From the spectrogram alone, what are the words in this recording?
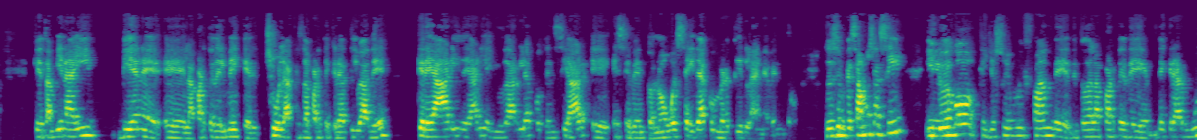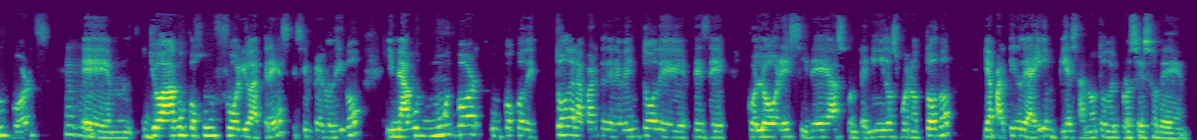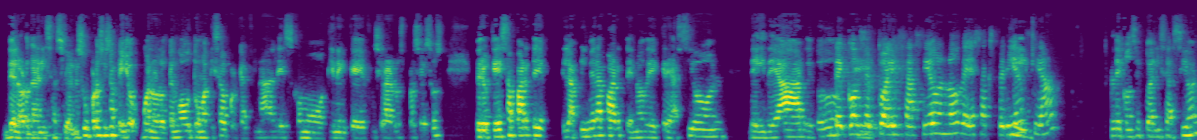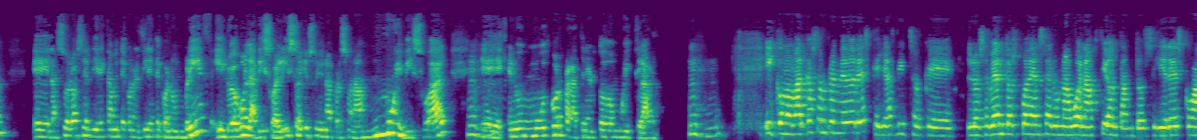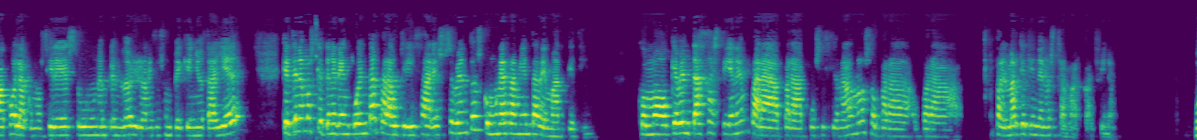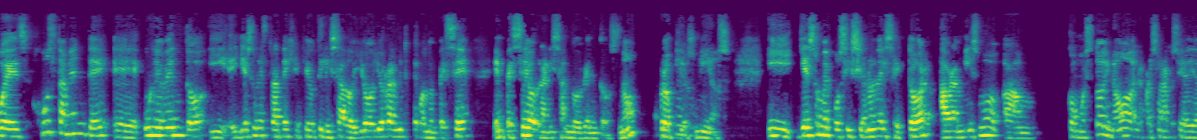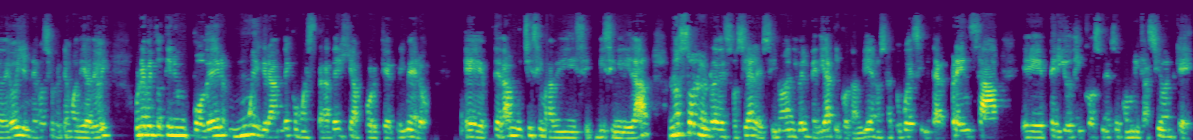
Que también ahí viene eh, la parte del maker chula, que es la parte creativa de crear, idear y ayudarle a potenciar eh, ese evento, ¿no? O esa idea, convertirla en evento. Entonces empezamos así y luego, que yo soy muy fan de, toda la parte de, crear mood boards, em, yo hago, cojo un folio A3, que siempre lo digo, y me hago un mood board un poco de toda la parte del evento, de, desde colores, ideas, contenidos, bueno, todo, y a partir de ahí empieza ¿no? todo el proceso de, de, la organización. Es un proceso que yo, bueno, lo tengo automatizado porque al final es como tienen que funcionar los procesos, pero que esa parte, la primera parte ¿no? de creación, de idear, de todo. De eh, conceptualización, ¿no? De esa experiencia. de conceptualización, eh, la suelo hacer directamente con el cliente con un brief y luego la visualizo. Yo soy una persona muy visual eh, en un mood board para tener todo muy claro. Y como marcas emprendedores, que ya has dicho que los eventos pueden ser una buena opción, tanto si eres Coca-Cola como si eres un emprendedor y organizas un pequeño taller, ¿qué tenemos que tener en cuenta para utilizar esos eventos como una herramienta de marketing? ¿Cómo, ¿Qué ventajas tienen para, posicionarnos o para, para, el marketing de nuestra marca al final? Pues justamente eh, un evento, y, es una estrategia que he utilizado yo, yo realmente cuando empecé, empecé organizando eventos, ¿no? Propios míos. Y, eso me posicionó en el sector ahora mismo como estoy, ¿no? La persona que soy a día de hoy, el negocio que tengo a día de hoy. Un evento tiene un poder muy grande como estrategia porque, primero, eh, te da muchísima visibilidad, no solo en redes sociales, sino a nivel mediático también. O sea, tú puedes invitar prensa, eh, periódicos, medios de comunicación, que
